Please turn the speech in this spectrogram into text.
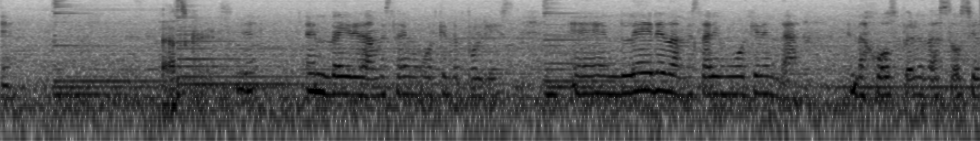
Yeah. That's crazy. Yeah. And later I'm starting working in the police. I'm starting working in the in the hospital, the Social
